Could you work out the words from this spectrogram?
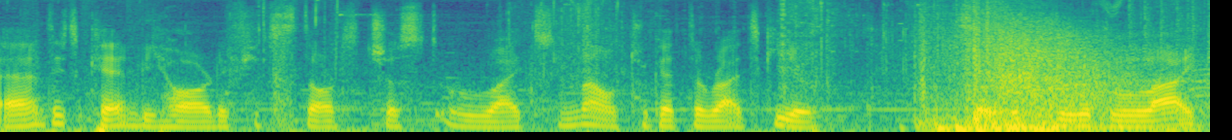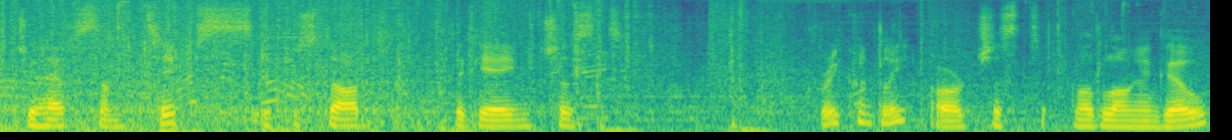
and it can be hard if you start just right now to get the right gear. So if you would like to have some tips if you start the game just frequently or just not long ago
